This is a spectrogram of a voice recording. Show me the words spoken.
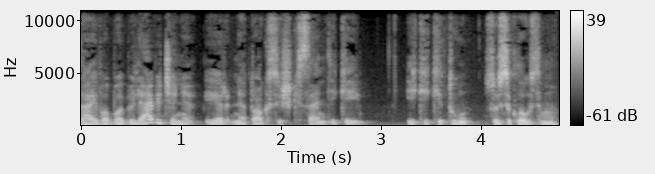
Daiva Babilevičiane ir netoksiški santykiai. Iki kitų susiklausimų.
